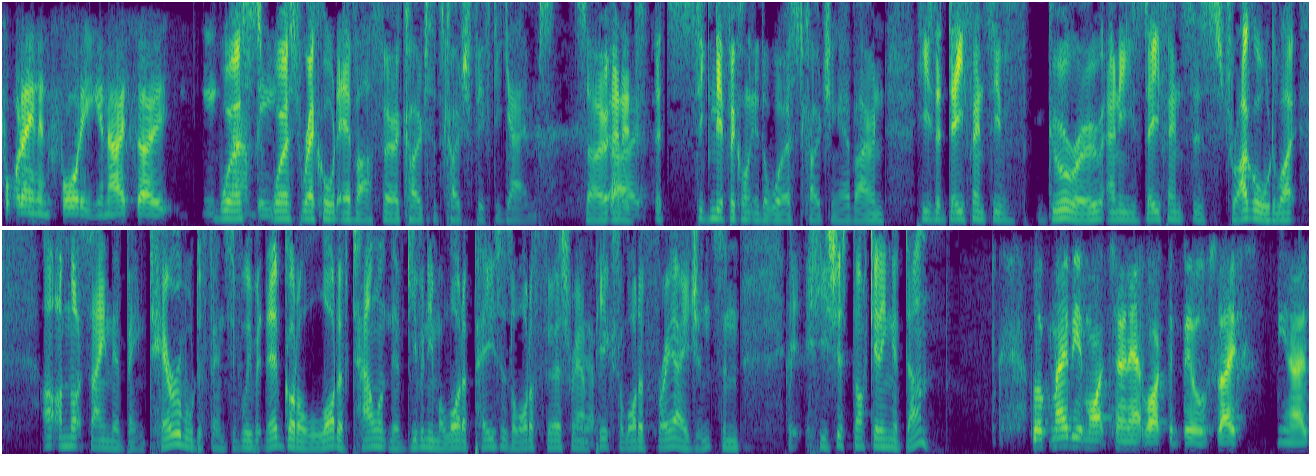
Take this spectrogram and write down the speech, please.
14 and 40. You know, so worst be- worst record ever for a coach that's coached 50 games. So and it's it's significantly the worst coaching ever and he's a defensive guru and his defense has struggled like I'm not saying they've been terrible defensively but they've got a lot of talent they've given him a lot of pieces a lot of first round picks a lot of free agents and he's just not getting it done Look, maybe it might turn out like the Bills. They, you know,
